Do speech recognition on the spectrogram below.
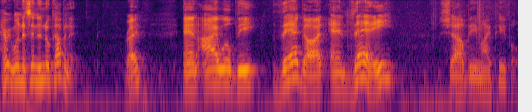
Everyone that's in the new covenant. Right? And I will be their God, and they shall be my people.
